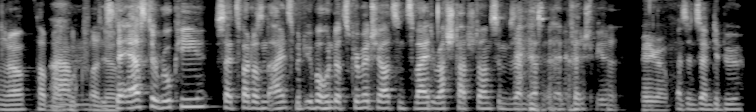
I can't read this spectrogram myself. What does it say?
Ja, hat mir ähm, gut gefallen. Das ist ja. der erste Rookie seit 2001 mit über 100 Scrimmage Yards und zwei Rush Touchdowns in seinem ersten NFL-Spiel. Mega. Also in seinem Debüt.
